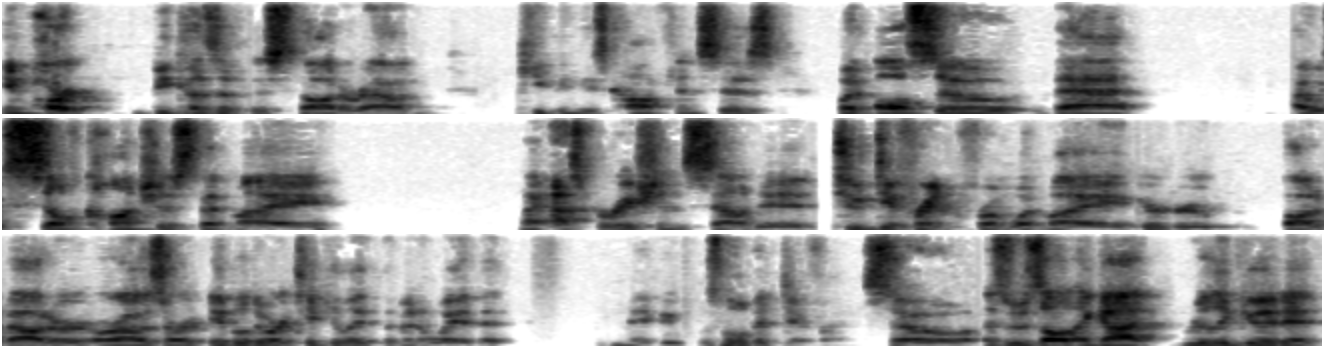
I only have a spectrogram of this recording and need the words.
In part because of this thought around keeping these confidences, but also that I was self conscious that my my aspirations sounded too different from what my peer group thought about, or, or I was able to articulate them in a way that maybe was a little bit different. So as a result, I got really good at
